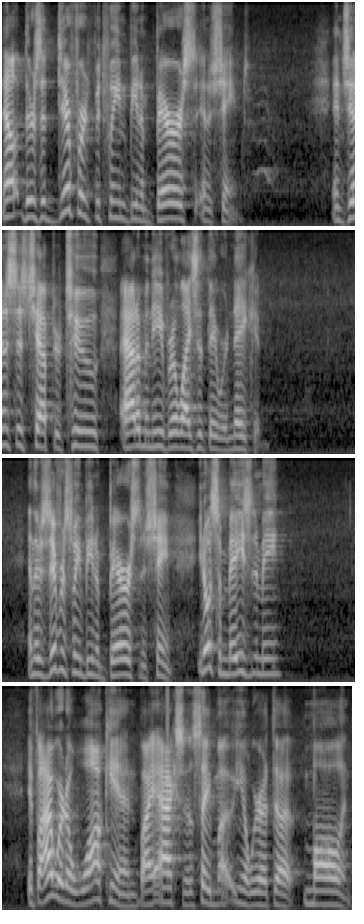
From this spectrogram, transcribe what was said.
Now, there's a difference between being embarrassed and ashamed. In Genesis chapter 2, Adam and Eve realized that they were naked. And there's a difference between being embarrassed and ashamed. You know what's amazing to me? If I were to walk in by accident, let's say you know we're at the mall and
